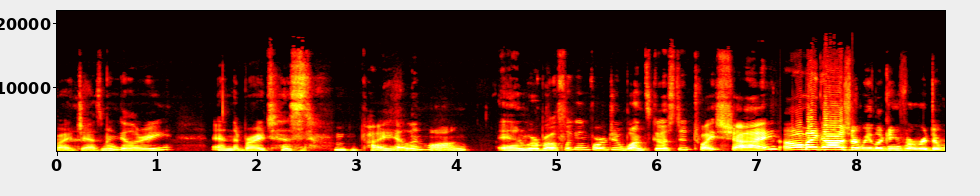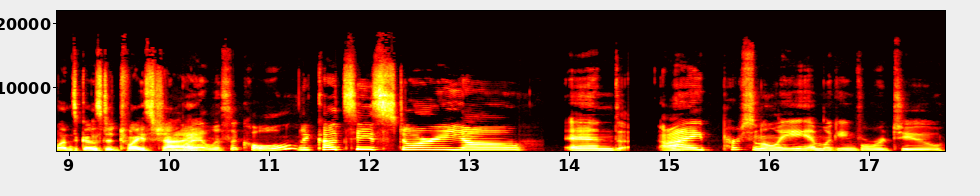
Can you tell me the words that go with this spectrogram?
by Jasmine Guillory and The Bride Test by Helen Hoang. And we're both looking forward to Once Ghosted, Twice Shy Oh my gosh, are we looking forward to Once Ghosted, Twice Shy? by Shy? Alyssa Cole. Likotsi's story, y'all. And I personally am looking forward to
